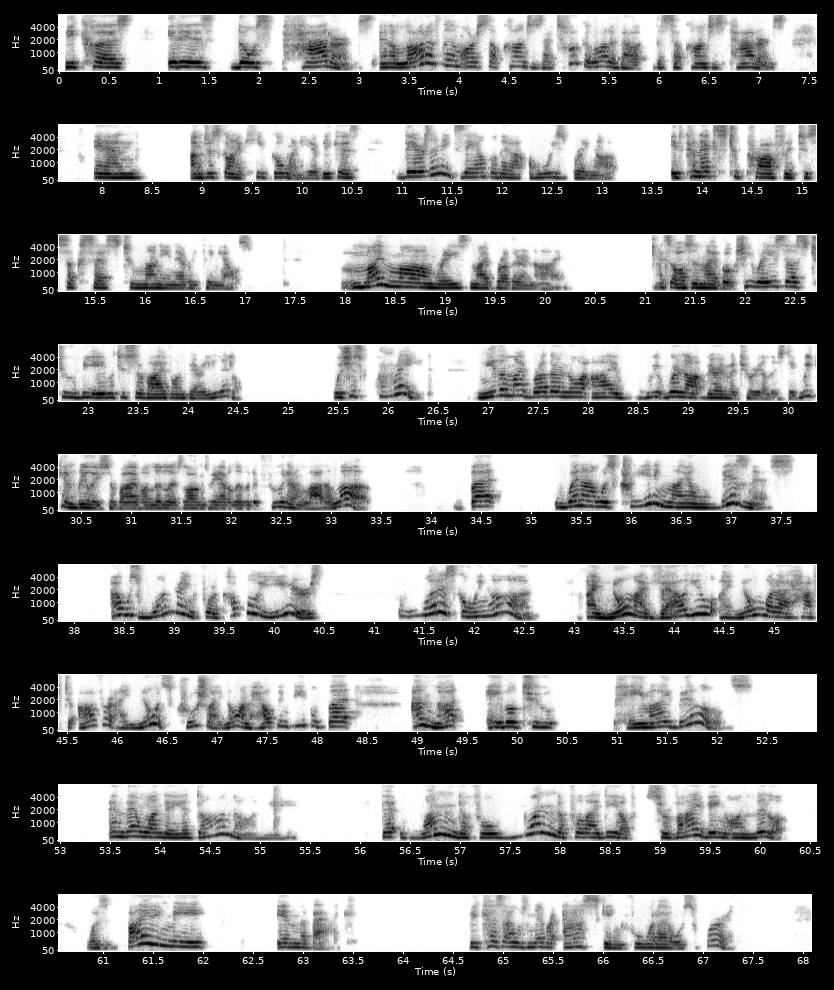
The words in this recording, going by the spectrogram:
because it is those patterns, and a lot of them are subconscious. I talk a lot about the subconscious patterns. And I'm just going to keep going here because there's an example that I always bring up. It connects to profit, to success, to money, and everything else. My mom raised my brother and I it's also in my book. She raised us to be able to survive on very little, which is great. Neither my brother nor I, we, we're not very materialistic. We can really survive on little as long as we have a little bit of food and a lot of love. But when I was creating my own business, I was wondering for a couple of years, what is going on? I know my value. I know what I have to offer. I know it's crucial. I know I'm helping people, but I'm not able to pay my bills. And then one day it dawned on me that wonderful, wonderful idea of surviving on little was biting me in the back because I was never asking for what I was worth.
